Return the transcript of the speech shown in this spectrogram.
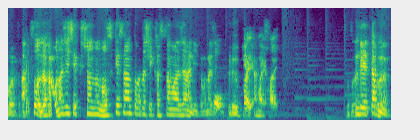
そうあ、そうだ、から同じセクションののすけさんと私、カスタマージャーニーと同じグループはいはいはい。で、多分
